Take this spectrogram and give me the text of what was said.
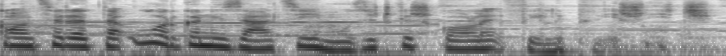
koncerata u organizaciji muzičke škole Filip Višnjić.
